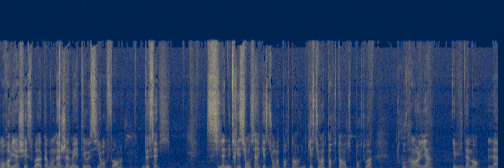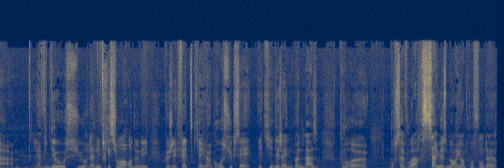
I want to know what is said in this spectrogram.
on revient chez soi comme on n'a jamais été aussi en forme de sa vie. Si la nutrition c'est une question importante, une question importante pour toi, tu trouveras en lien évidemment la, la vidéo sur la nutrition en randonnée que j'ai faite, qui a eu un gros succès et qui est déjà une bonne base pour, euh, pour savoir sérieusement et en profondeur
